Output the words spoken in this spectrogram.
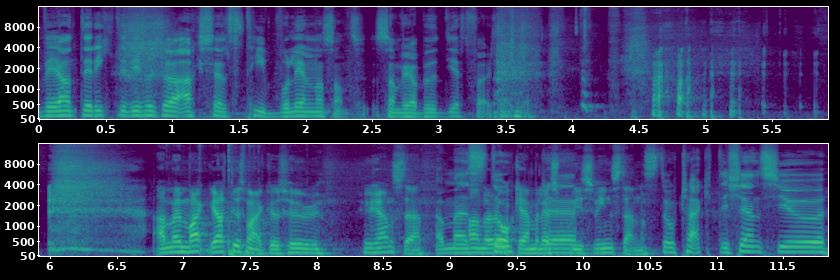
Vi har inte riktigt, vi får köra Axels tivoli eller något sånt, som vi har budget för. Ja, men grattis Marcus, hur, hur känns det? Ja, Andra stort, raka eh, MLS-quizvinsten. Stort tack. Det känns ju,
